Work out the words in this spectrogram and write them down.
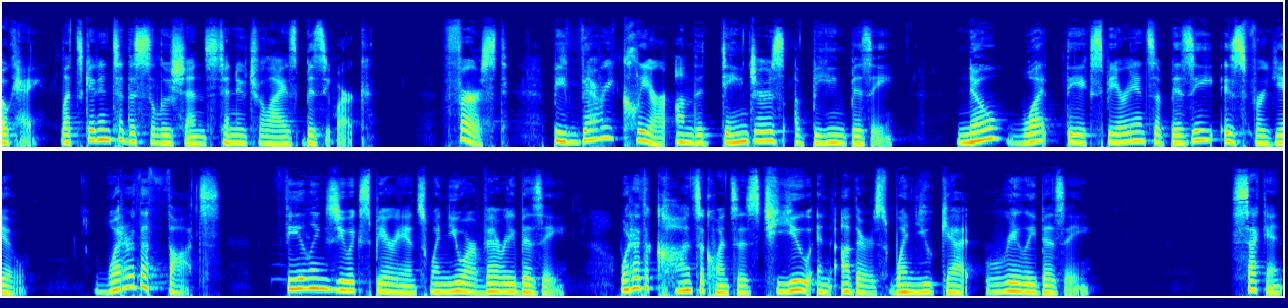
Okay, let's get into the solutions to neutralize busy work. First, be very clear on the dangers of being busy. Know what the experience of busy is for you. What are the thoughts, feelings you experience when you are very busy? What are the consequences to you and others when you get really busy? Second,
